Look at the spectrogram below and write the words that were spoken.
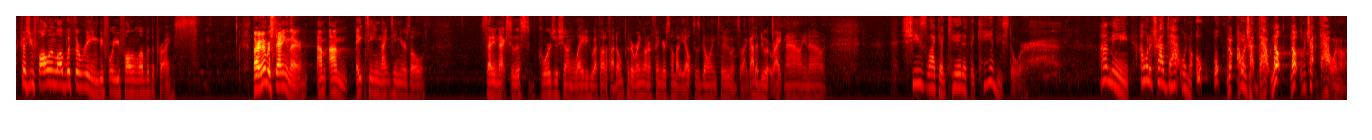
because you fall in love with the ring before you fall in love with the price. But I remember standing there. I'm, I'm 18, 19 years old, standing next to this gorgeous young lady who I thought if I don't put a ring on her finger, somebody else is going to. And so I got to do it right now, you know. And she's like a kid at the candy store. I mean, I want to try that one on. Oh, oh, no, I want to try that one. No, no, let me try that one on.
